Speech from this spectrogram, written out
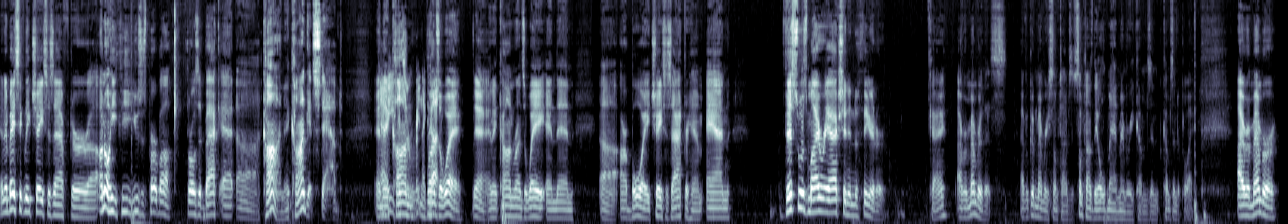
and then basically chases after. Uh, oh no, he he uses Phurba, throws it back at uh, Khan, and Khan gets stabbed and yeah, then Khan right runs gut. away. Yeah, and then Khan runs away, and then uh, our boy chases after him. And this was my reaction in the theater. Okay, I remember this. I have a good memory sometimes. Sometimes the old man memory comes in comes into play. I remember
